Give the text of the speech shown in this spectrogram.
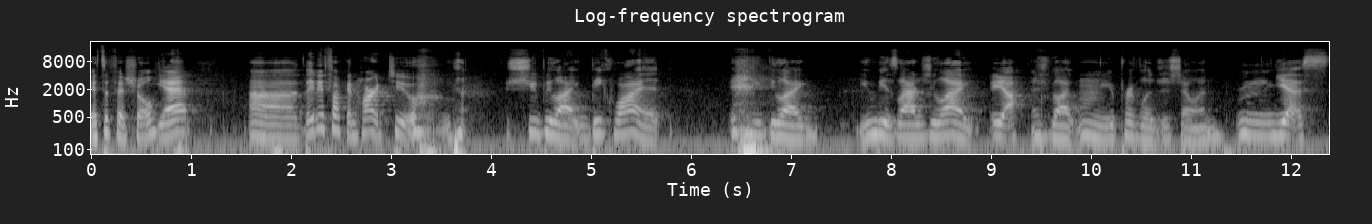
It's official. Yep. Uh, they be fucking hard too. She'd be like, "Be quiet." And he'd be like, "You can be as loud as you like." yeah. And she'd be like, mm, "Your privilege is showing." Mm, yes.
